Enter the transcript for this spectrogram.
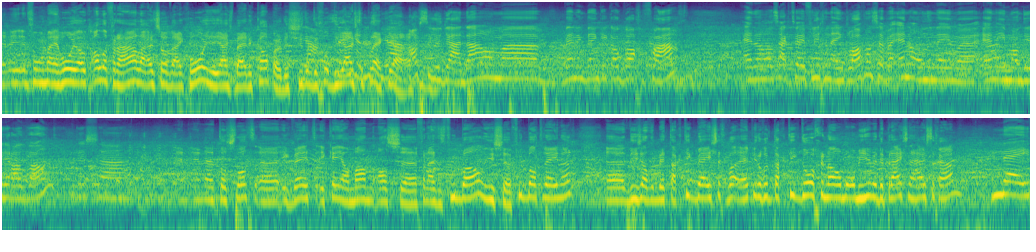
En, en, volgens mij hoor je ook alle verhalen uit zo'n wijk hoor je juist bij de kapper. Dus je zit ja, op de, op de zeker, juiste plek. Dus, ja, ja, absoluut. Ja. Daarom uh, ben ik denk ik ook wel gevraagd. En dan was eigenlijk twee vliegen in één klap, want ze hebben en een ondernemer en iemand die er ook woont. Dus, uh... En, uh, tot slot, uh, ik weet, ik ken jouw man als, vanuit het voetbal. Die is voetbaltrainer. die is altijd met tactiek bezig. Heb je nog een tactiek doorgenomen om hier met de prijs naar huis te gaan? Nee,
